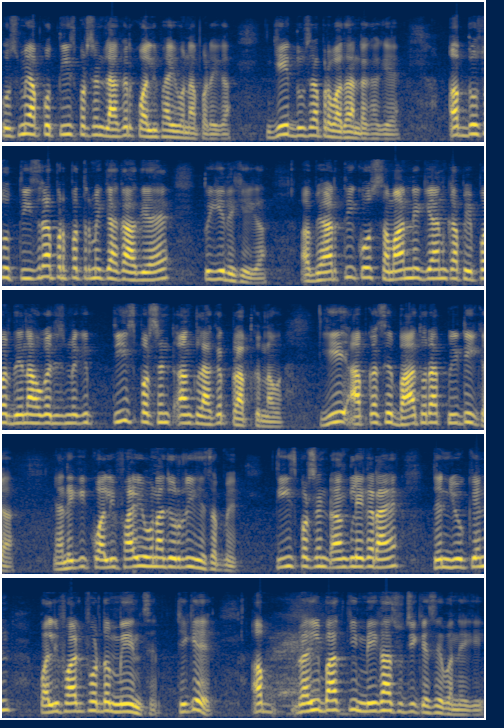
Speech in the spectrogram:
उसमें आपको तीस परसेंट लाकर क्वालिफाई होना पड़ेगा। ये दूसरा प्रावधान रखा गया है। अब दोस्तों, तीसरा प्रपत्र में क्या कहा गया है? तो ये देखिएगा। अभ्यर्थी को सामान्य ज्ञान का पेपर देना होगा, जिसमें कि तीस परसेंट अंक लाकर प्राप्त करना होगा। ये आपका सिर्फ़ बात हो रहा है पीटी का, यानी कि क्वालिफाई होना ज़रूरी है सब में। तीस परसेंट अंक लेकर आए then you can qualified for the mains ठीक है? अब रही बात की मेघा सूची कैसे बनेगी।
